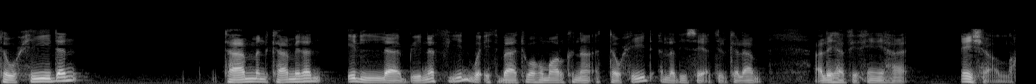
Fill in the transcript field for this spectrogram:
توحيدا تاما كاملا إلا بنفي وإثبات وهما ركن التوحيد الذي سيأتي الكلام عليها في حينها إن شاء الله.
